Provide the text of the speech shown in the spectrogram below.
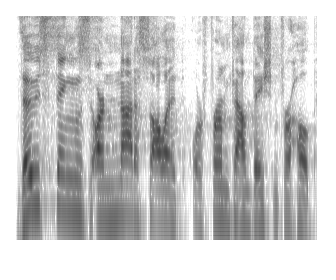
those things are not a solid or firm foundation for hope.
